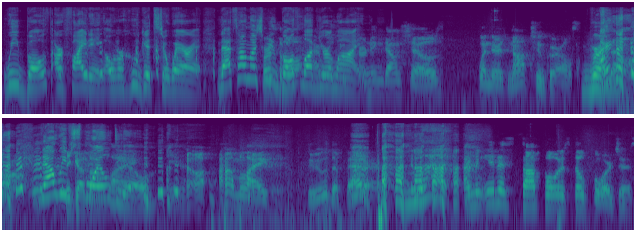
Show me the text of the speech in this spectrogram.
we both are fighting over who gets to wear it. That's how much First we both all, love I your line. Turning down shows when there's not two girls. Right. now we've because spoiled like, you. You know, I'm like, do the better. I mean, it is supple, it's so gorgeous.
